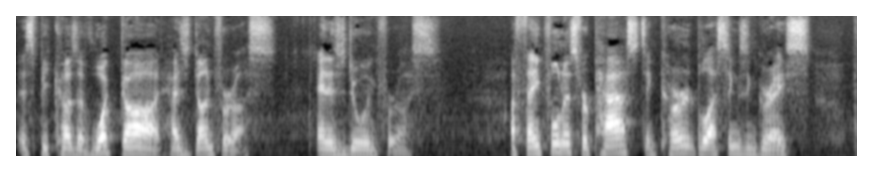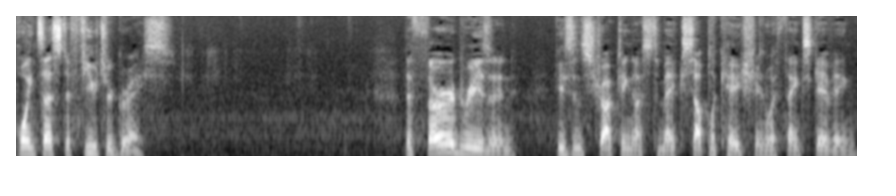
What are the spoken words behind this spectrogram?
is because of what God has done for us and is doing for us. A thankfulness for past and current blessings and grace points us to future grace. The third reason he's instructing us to make supplication with thanksgiving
